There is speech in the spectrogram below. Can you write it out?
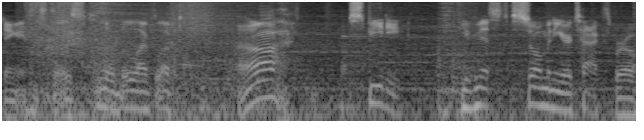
Dang it, he still has a little bit of life left. Ah! Speedy. You've missed so many attacks, bro.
